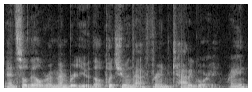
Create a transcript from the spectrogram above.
and so they'll remember you. They'll put you in that friend category, right?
